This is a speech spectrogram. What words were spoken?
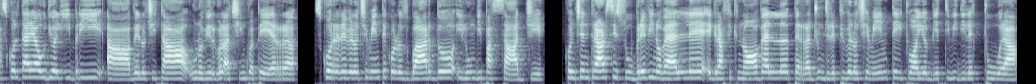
Ascoltare audiolibri a velocità 1,5x, scorrere velocemente con lo sguardo i lunghi passaggi, concentrarsi su brevi novelle e graphic novel per raggiungere più velocemente i tuoi obiettivi di lettura.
